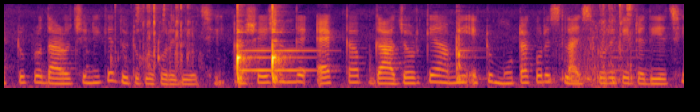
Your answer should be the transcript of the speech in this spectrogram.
এক টুকরো দারুচিনিকে দু টুকরো করে দিয়েছি। আর সেই সঙ্গে এক কাপ গাজরকে আমি একটু মোটা করে স্লাইস করে কেটে দিয়েছি।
